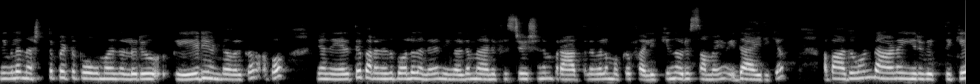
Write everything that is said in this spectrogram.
നിങ്ങളെ നഷ്ടപ്പെട്ടു പോകുമോ എന്നുള്ളൊരു പേടിയുണ്ട് അവർക്ക്. അപ്പോൾ ഞാൻ നേരത്തെ പറഞ്ഞതുപോലെ തന്നെ നിങ്ങളുടെ മാനിഫെസ്റ്റേഷനും പ്രാർത്ഥനകളും ഒക്കെ ഫലിക്കുന്ന ഒരു സമയം ഇതായിരിക്കാം. അപ്പൊ അതുകൊണ്ടാണ് ഈ ഒരു വ്യക്തിക്ക്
